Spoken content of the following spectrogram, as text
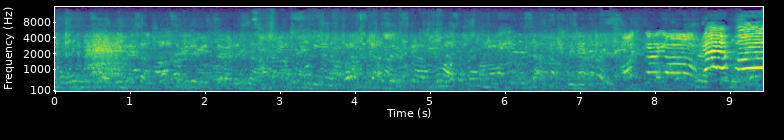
Yeah, boy!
